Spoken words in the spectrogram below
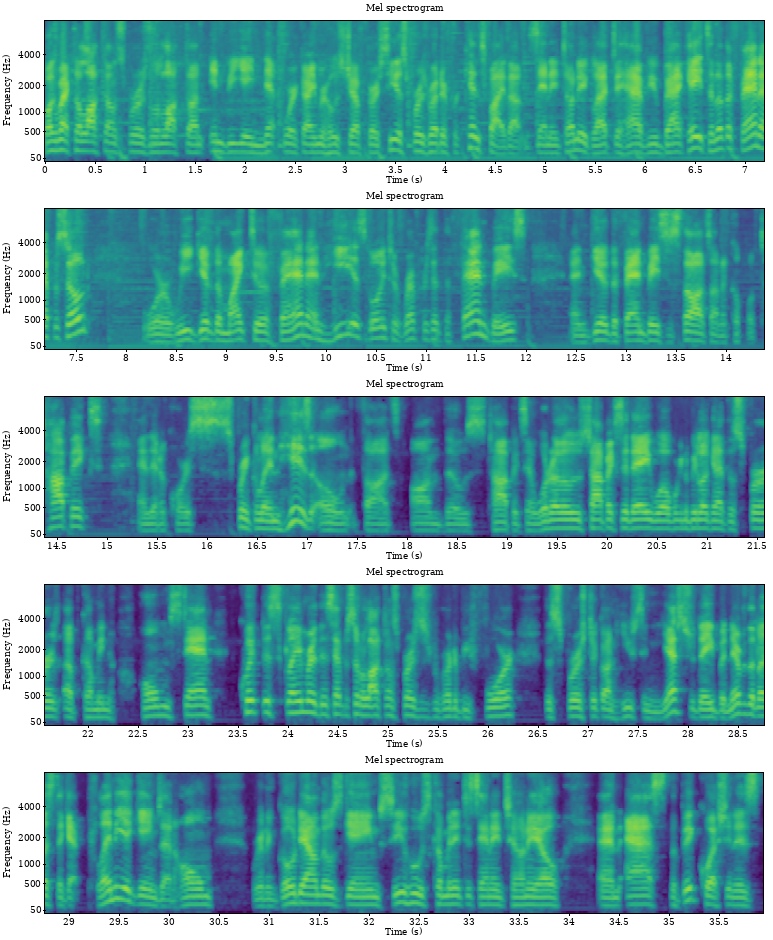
Welcome back to Locked On Spurs on the Locked On NBA Network. I'm your host, Jeff Garcia, Spurs writer for KENS 5 out in San Antonio. Glad to have you back. Hey, it's another fan episode where we give the mic to a fan, and he is going to represent the fan base and give the fan base's thoughts on a couple of topics. And then, of course, sprinkle in his own thoughts on those topics. And what are those topics today? Well, we're going to be looking at the Spurs' upcoming homestand Quick disclaimer this episode of Locked on Spurs is recorded before the Spurs took on Houston yesterday, but nevertheless, they got plenty of games at home. We're going to go down those games, see who's coming into San Antonio, and ask the big question is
